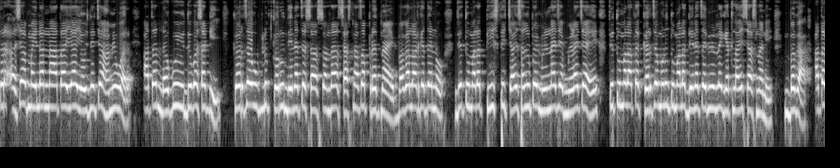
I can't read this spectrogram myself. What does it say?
तर अशा महिलांना आता या योजनेच्या हमीवर आता लघु उद्योगासाठी कर्ज उपलब्ध करून देण्याचा शासना शासनाचा प्रयत्न आहे. बघा लाडक्या ताईंनो जे तुम्हाला तीस ते चाळीस हजार रुपये मिळण्याचे मिळायचे आहे ते तुम्हाला आता कर्ज म्हणून तुम्हाला देण्याचा निर्णय घेतला आहे शासनाने. बघा आता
